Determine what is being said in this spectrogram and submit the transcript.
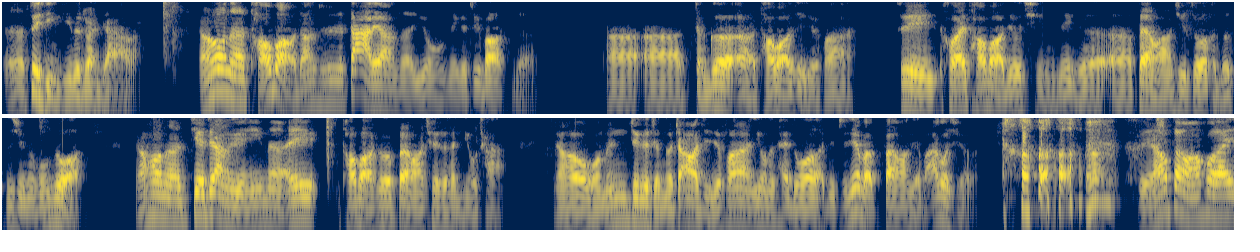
呃最顶级的专家了。然后呢，淘宝当时是大量的用那个 JBoss 的，呃呃，整个呃淘宝的解决方案，所以后来淘宝就请那个呃半王去做很多咨询的工作。然后呢，借这样的原因呢，哎，淘宝说半王确实很牛叉。然后我们这个整个 Java 解决方案用的太多了，就直接把半王给挖过去了。对，然后半王后来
